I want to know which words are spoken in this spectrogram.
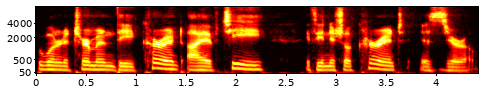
We want to determine the current I of t if the initial current is 0.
